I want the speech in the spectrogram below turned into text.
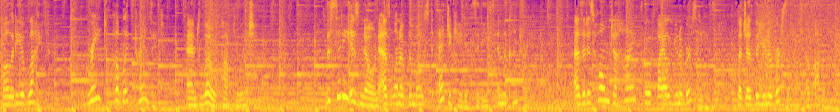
quality of life, great public transit, and low population. The city is known as one of the most educated cities in the country, as it is home to high-profile universities, such as the University of Ottawa.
